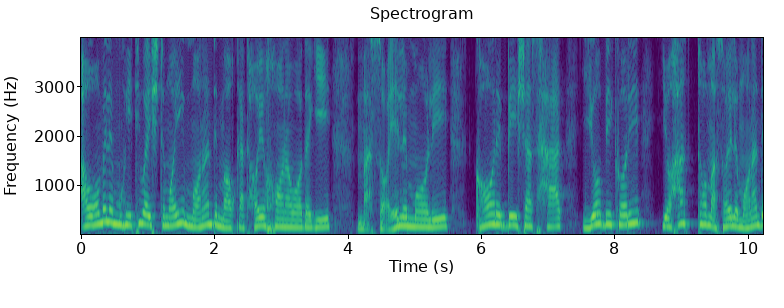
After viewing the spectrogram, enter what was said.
عوامل محیطی و اجتماعی مانند موقعیت های خانوادگی مسائل مالی کار بیش از حد یا بیکاری یا حتی مسائل مانند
